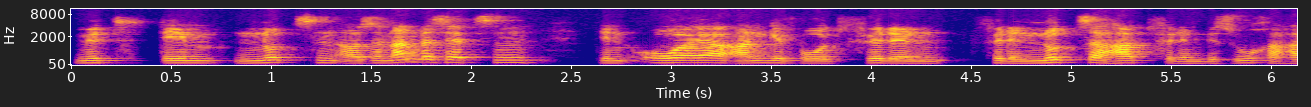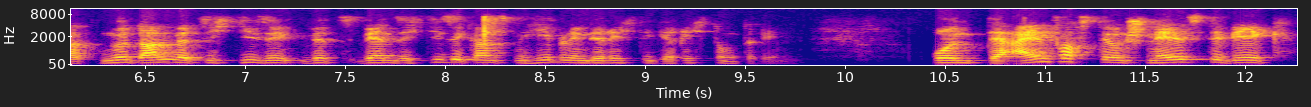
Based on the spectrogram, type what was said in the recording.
mit dem Nutzen auseinandersetzen, den euer Angebot für den für den Nutzer hat, für den Besucher hat. Nur dann wird sich diese, wird, werden sich diese ganzen Hebel in die richtige Richtung drehen. Und der einfachste und schnellste Weg,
